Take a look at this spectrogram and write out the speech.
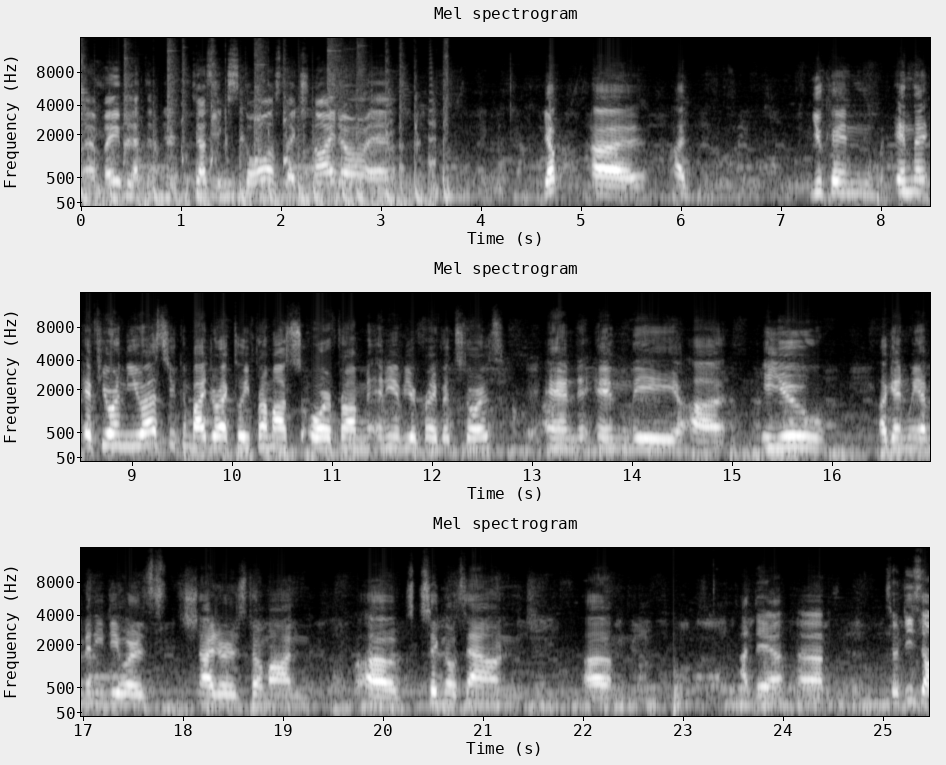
available at the the classic stores like Schneider and Yep. Uh, I, you can in the if you're in the U.S. you can buy directly from us or from any of your favorite stores, and in the uh, EU, again we have many dealers: Schneider's, Thomann, uh, Signal Sound. Um, And they're, um, so these are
